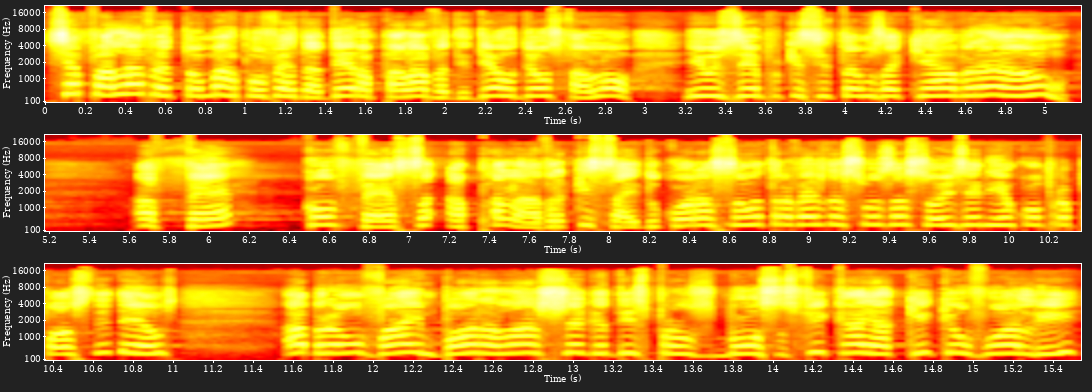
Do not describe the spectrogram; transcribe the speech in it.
Se a palavra tomar por verdadeira a palavra de Deus, Deus falou, e o exemplo que citamos aqui é Abraão. A fé confessa a palavra que sai do coração através das suas ações em linha com o propósito de Deus. Abraão vai embora lá, chega diz para os moços: fica aí aqui que eu vou ali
